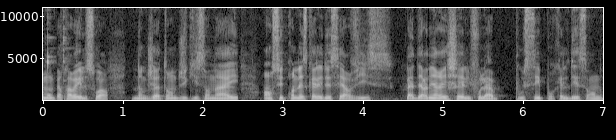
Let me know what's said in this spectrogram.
Mon père travaillait le soir. Donc j'ai attendu qu'il s'en aille. Ensuite, prendre l'escalier de service. La dernière échelle, il faut la pousser pour qu'elle descende.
